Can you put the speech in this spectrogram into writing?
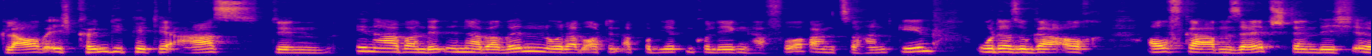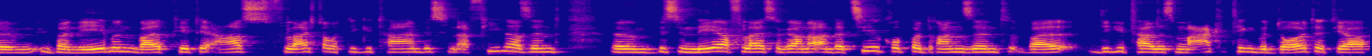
glaube ich, können die PTAs den Inhabern, den Inhaberinnen oder aber auch den approbierten Kollegen hervorragend zur Hand gehen oder sogar auch Aufgaben selbstständig ähm, übernehmen, weil PTAs vielleicht auch digital ein bisschen affiner sind, äh, ein bisschen näher vielleicht sogar noch an der Zielgruppe dran sind, weil digitales Marketing bedeutet ja,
